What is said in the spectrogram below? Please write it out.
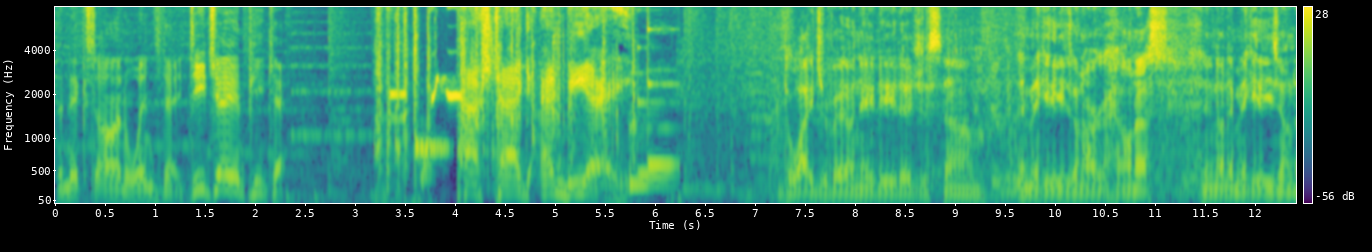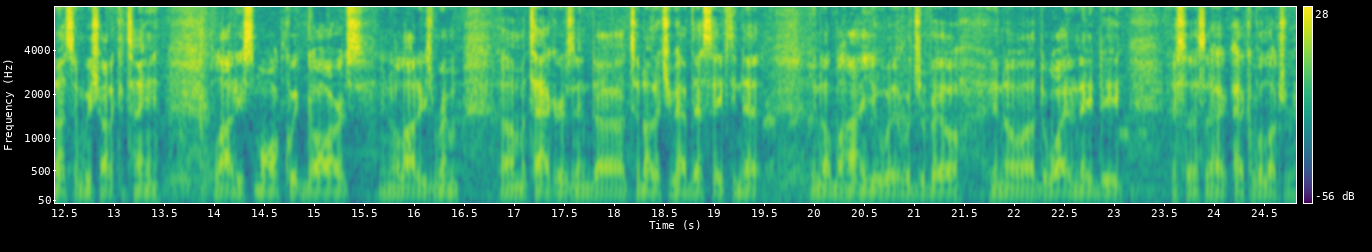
the Knicks on Wednesday. DJ and PK. Hashtag NBA. Dwight, JaVale, and AD, they just um, they make it easy on our on us. You know, they make it easy on us, and we try to contain a lot of these small, quick guards. You know, a lot of these rim um, attackers, and uh, to know that you have that safety net, you know, behind you with, with JaVale, you know, uh, Dwight and AD, it's a, it's a heck, of a luxury.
